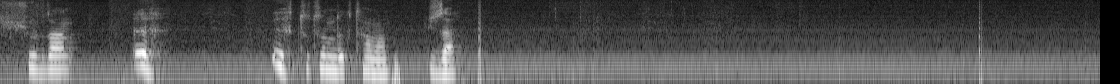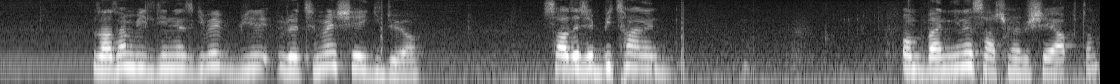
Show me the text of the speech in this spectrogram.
Şuradan ıh, ıh tutunduk tamam. Güzel. Zaten bildiğiniz gibi bir üretime şey gidiyor. Sadece bir tane ben yine saçma bir şey yaptım.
